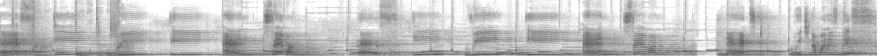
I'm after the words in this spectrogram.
S E V E N 7. S E V E N 7. Next, which number is this?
